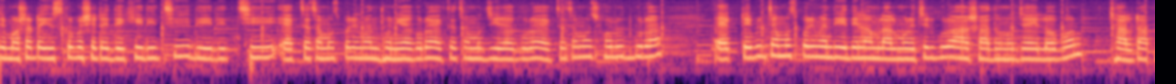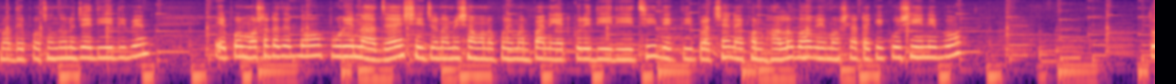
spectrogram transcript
যে মশলাটা ইউজ করব সেটাই দেখিয়ে দিচ্ছি। দিয়ে দিচ্ছি এক চা চামচ পরিমাণ ধনিয়া গুঁড়া, এক চা চামচ জিরা গুঁড়া, এক চা চামচ হলুদ গুঁড়া, এক টেবিল চামচ পরিমাণ দিয়ে দিলাম লাল মরিচের গুঁড়া আর স্বাদ অনুযায়ী লবণ। ঝালটা আপনাদের পছন্দ অনুযায়ী দিয়ে দিবেন। এরপর মশলাটা যেন পুড়ে না যায় সেই জন্য আমি সামান্য পরিমাণ পানি অ্যাড করে দিয়ে দিয়েছি। দেখতেই পাচ্ছেন, এখন ভালোভাবে মশলাটাকে কষিয়ে নেব। তো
